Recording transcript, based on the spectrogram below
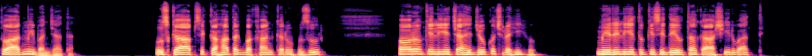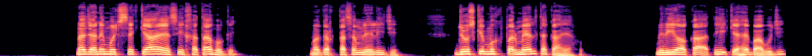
तो आदमी बन जाता। उसका आपसे कहाँ तक बखान करूँ, हुजूर? औरों के लिए चाहे जो कुछ रही हो। मेरे लिए तो किसी देवता का आशीर्वाद थी। न जाने मुझसे क्या ऐसी खता हो गई। मगर कसम ले लीजिए, जो उसके मुख पर मेल तक आया हो। मेरी औकात ही क्या है बाबूजी?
